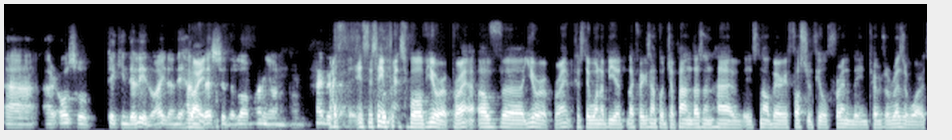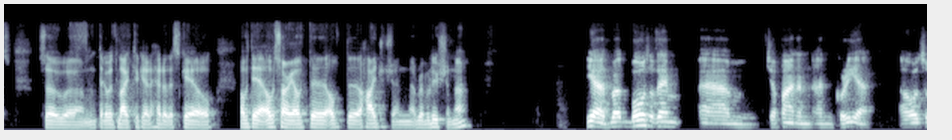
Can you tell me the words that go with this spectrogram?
uh, are also taking the lead, right? And they have right. invested a lot of money on, on hydrogen. It's the same principle of Europe, right? Of uh, Europe, right? Because they want to be a, like, for example, Japan doesn't have, it's not very fossil fuel friendly in terms of reservoirs. So um, they would like to get ahead of the scale of the, oh, sorry, of the of the hydrogen revolution, no? Yeah, but both of them, um, Japan and, and Korea, are also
